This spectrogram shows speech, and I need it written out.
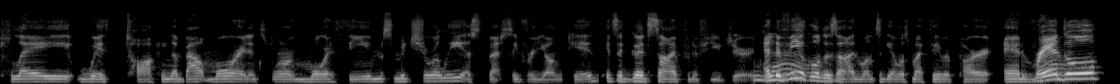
play with talking about more and exploring more themes maturely, especially for young kids. It's a good sign for the future. Yeah. And the vehicle design, once again, was my favorite part. And Randall.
